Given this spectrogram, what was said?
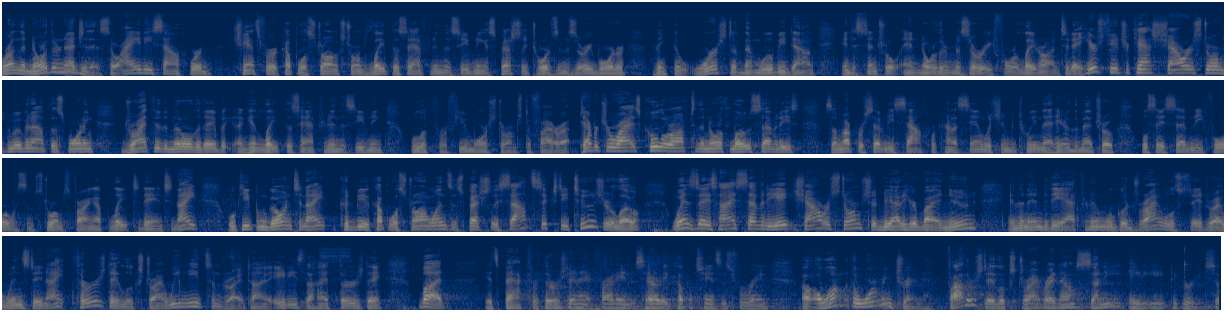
We're on the northern edge of this, so I-80 southward, chance for a couple of strong storms late this afternoon, this evening, especially towards the Missouri border. I think the worst of them will be down into central and northern Missouri for later on today. Here's Futurecast. Showers, storms moving out this morning, dry through the middle of the day, but again, late this afternoon, this evening, we'll look for a few more storms to fire up. Temperature-wise, cooler off to the north, low 70s, some upper 70s south. We're kind of sandwiched in between that here in the metro. We'll say 74 with some storms firing up late today and tonight. We'll keep them going tonight. Could be a couple of strong ones, especially south. 62 is your low. Wednesday's high, 78. Shower storm should be out of here by noon. And then into the afternoon, we'll go dry. We'll stay dry Wednesday night. Thursday looks dry. We need some dry time. 80's the high Thursday. But it's back for Thursday night, Friday, and Saturday. A couple chances for rain, uh, along with a warming trend. Father's Day looks dry right now, sunny, 88 degrees. So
